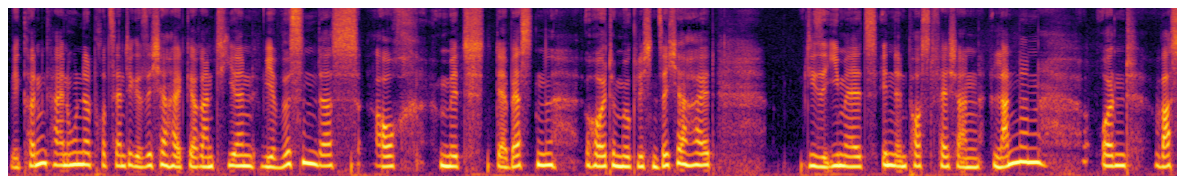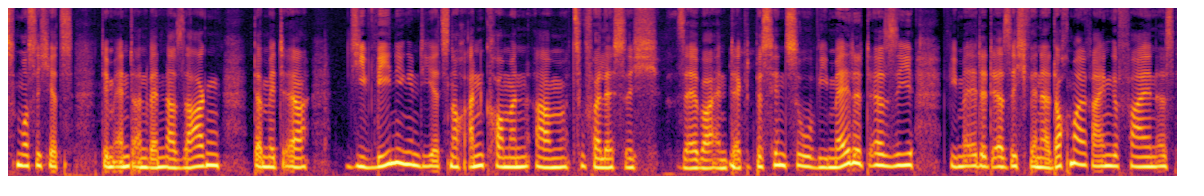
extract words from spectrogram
wir können keine hundertprozentige Sicherheit garantieren. Wir wissen, dass auch mit der besten heute möglichen Sicherheit diese E-Mails in den Postfächern landen. Und was muss ich jetzt dem Endanwender sagen, damit er die wenigen, die jetzt noch ankommen, ähm, zuverlässig selber entdeckt, bis hin zu, wie meldet er sie, wie meldet er sich, wenn er doch mal reingefallen ist.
